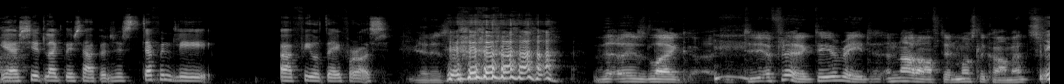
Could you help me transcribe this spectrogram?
yeah shit like this happens. It's definitely a field day for us. It is. There's like, uh, do you, Friðrik, do you read? Not often, mostly comments.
